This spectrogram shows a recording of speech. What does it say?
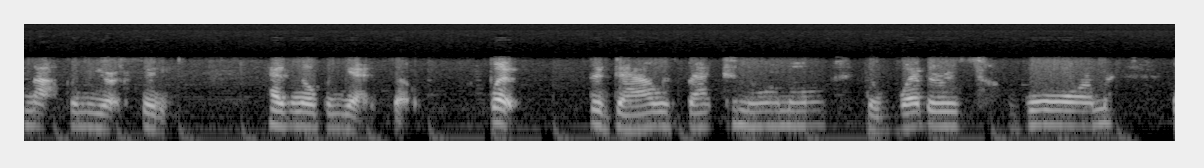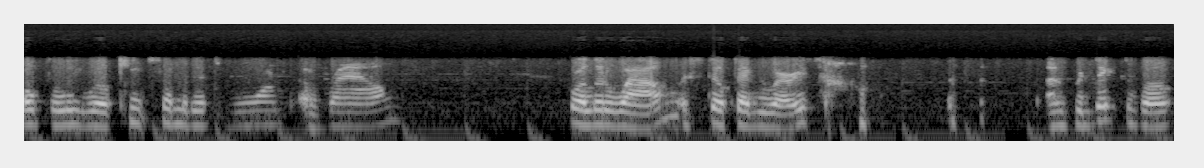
not for New York City. Hasn't opened yet. So, but the Dow is back to normal. The weather is warm. Hopefully, we'll keep some of this warmth around for a little while. It's still February, so unpredictable.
